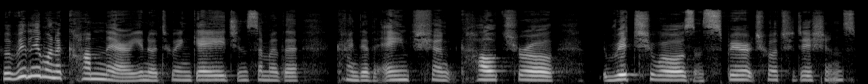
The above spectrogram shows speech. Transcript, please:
who really want to come there, you know, to engage in some of the kind of ancient cultural rituals and spiritual traditions.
